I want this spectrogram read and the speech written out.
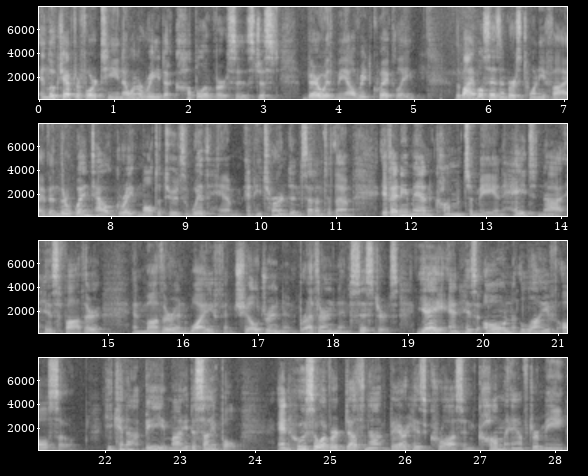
In Luke chapter 14, I want to read a couple of verses. Just bear with me, I'll read quickly. The Bible says in verse 25, And there went out great multitudes with him, and he turned and said unto them, If any man come to me and hate not his father, and mother, and wife, and children, and brethren, and sisters, yea, and his own life also, he cannot be my disciple. And whosoever doth not bear his cross and come after me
